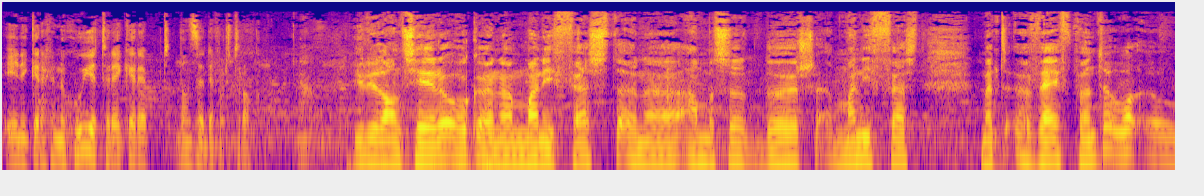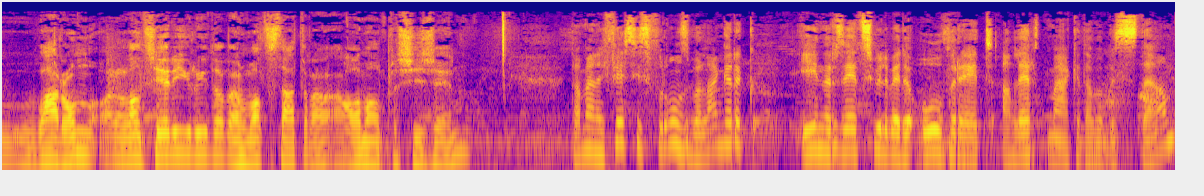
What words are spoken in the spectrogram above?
Eén keer dat je een goede trekker hebt, dan zijn ze vertrokken. Jullie lanceren ook een manifest, een uh, ambassadeursmanifest met vijf punten. Wa waarom lanceren jullie dat en wat staat er allemaal precies in? Dat manifest is voor ons belangrijk. Enerzijds willen wij de overheid alert maken dat we bestaan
